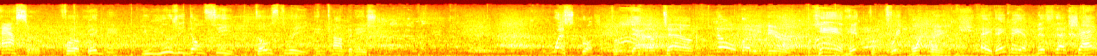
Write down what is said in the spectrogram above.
passer for a big man. You usually don't see those three in combination. Westbrook from downtown. Nobody near him. Can't hit from three-point range. Hey, they may have missed that shot,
